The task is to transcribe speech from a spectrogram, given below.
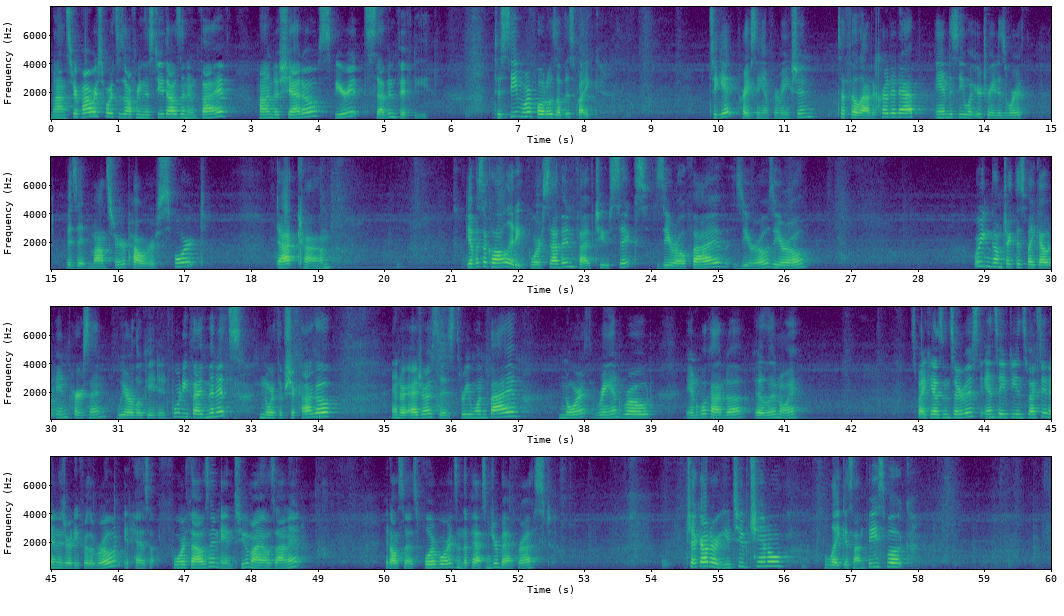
Monster Power Sports is offering this 2005 Honda Shadow Spirit 750. To see more photos of this bike, to get pricing information, to fill out a credit app, and to see what your trade is worth, visit monsterpowersport.com. Give us a call at 847 526 0500 or you can come check this bike out in person. We are located 45 minutes north of Chicago, and our address is 315 North Rand Road in Wauconda, Illinois. This bike has been serviced and safety inspected and is ready for the road. It has 4,002 miles on it. It also has floorboards in the passenger backrest. Check out our YouTube channel, like us on Facebook,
